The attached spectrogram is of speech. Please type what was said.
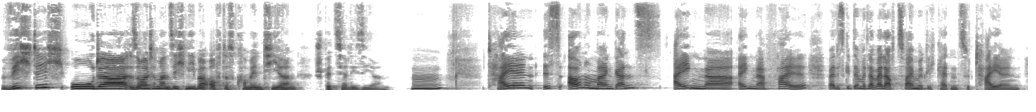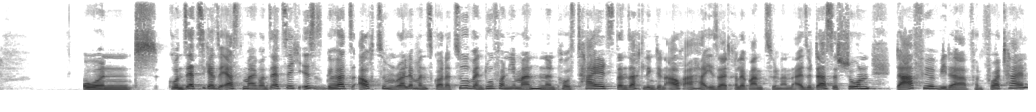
wichtig oder sollte man sich lieber auf das Kommentieren spezialisieren? Hm. Teilen ist auch nochmal ein ganz eigener, eigener Fall, weil es gibt ja mittlerweile auch zwei Möglichkeiten zu teilen. Und grundsätzlich, also erstmal grundsätzlich ist, gehört es auch zum Relevance Score dazu. Wenn du von jemandem einen Post teilst, dann sagt LinkedIn auch, aha, ihr seid relevant zueinander. Also das ist schon dafür wieder von Vorteil.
